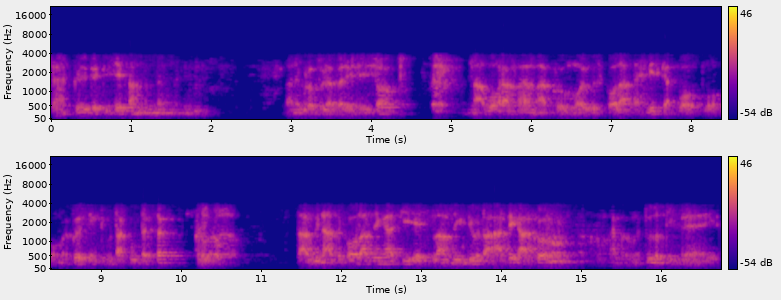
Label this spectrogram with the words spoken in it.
sakit dadi setan tenan. Lan kula bola-balik desa nak wong ra paham agama iku sekolah teknis gak apa-apa. Mergo sing diutak-utak sek Tapi nak sekolah sing ngaji Islam sing diotak atik agama, agama itu lebih baik.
